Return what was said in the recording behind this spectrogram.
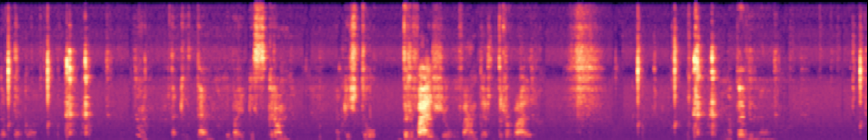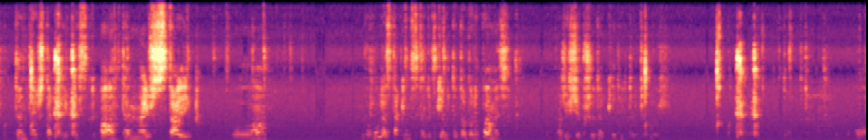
do tego. Hmm, taki ten, chyba jakiś skromny. Jakiś tu drwal żył, Wander drwal. Na pewno ten też taki jakiś. O, ten ma już stolik. O. W ogóle z takim stolikiem to dobry pomysł. Może się przyda kiedyś do czegoś. Dobra. O.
